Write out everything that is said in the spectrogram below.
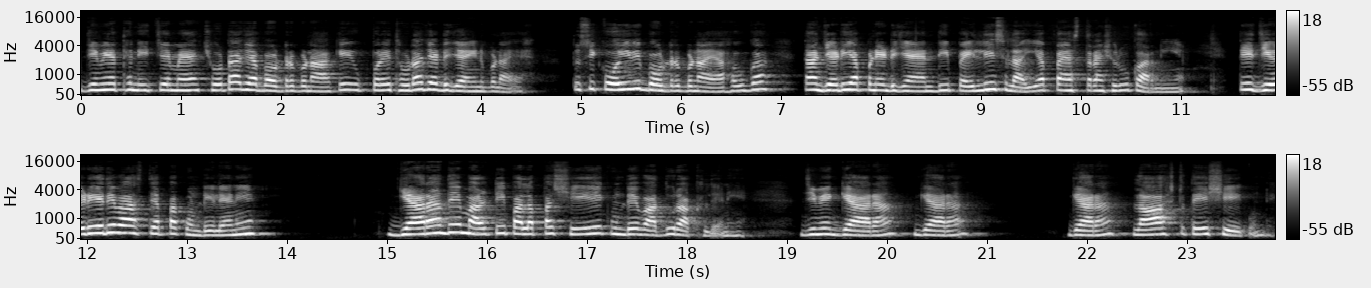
ਜਿਵੇਂ ਇੱਥੇ ਨੀਚੇ ਮੈਂ ਛੋਟਾ ਜਿਹਾ ਬਾਰਡਰ ਬਣਾ ਕੇ ਉੱਪਰ ਇਹ ਥੋੜਾ ਜਿਹਾ ਡਿਜ਼ਾਈਨ ਬਣਾਇਆ ਤੁਸੀਂ ਕੋਈ ਵੀ ਬਾਰਡਰ ਬਣਾਇਆ ਹੋਊਗਾ, ਤਾਂ ਜਿਹੜੀ ਆਪਣੇ ਡਿਜ਼ਾਈਨ ਦੀ ਪਹਿਲੀ ਸਿਲਾਈ ਆਪਾਂ ਇਸ ਤਰ੍ਹਾਂ ਸ਼ੁਰੂ ਕਰਨੀ ਹੈ। ਤੇ ਜਿਹੜੇ ਇਹਦੇ ਵਾਸਤੇ ਆਪਾਂ ਕੁੰਡੇ ਲੈਣੇ ਆ 11 ਦੇ ਮਲਟੀਪਲ ਆਪਾਂ 6 ਕੁੰਡੇ ਵਾਧੂ ਰੱਖ ਲੈਣੇ ਆ ਜਿਵੇਂ 11 11 11 ਲਾਸਟ ਤੇ 6 ਕੁੰਡੇ।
